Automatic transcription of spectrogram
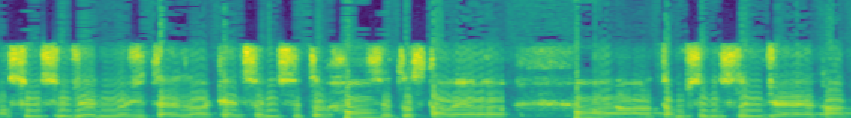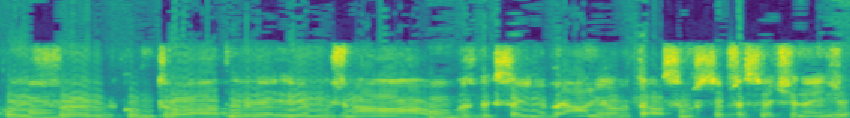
já si myslím, že je důležité, za jaké ceny se to, se to stavilo. A tam si myslím, že jakákoliv kontrola je, je možná bych se jí nebránil. Já jsem prostě přesvědčený, že,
